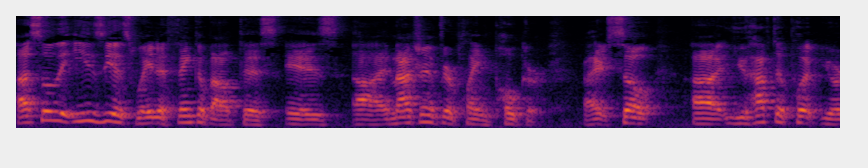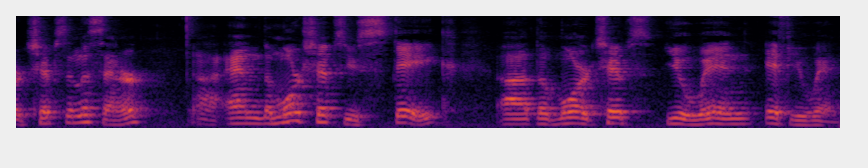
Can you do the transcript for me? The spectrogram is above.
Uh, so, the easiest way to think about this is uh, imagine if you're playing poker, right? So, uh, you have to put your chips in the center, uh, and the more chips you stake, uh, the more chips you win if you win,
